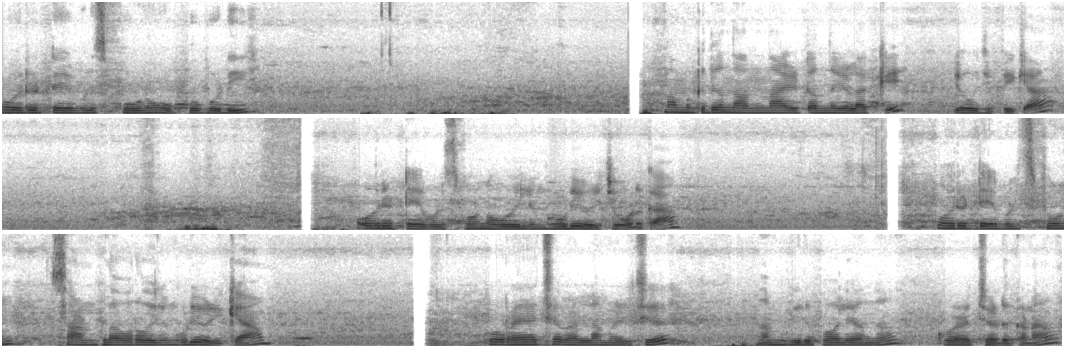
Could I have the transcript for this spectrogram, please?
ഒരു ടേബിൾ സ്പൂണ് ഉപ്പുപൊടി. നമുക്കിത് നന്നായിട്ടൊന്ന് ഇളക്കി യോജിപ്പിക്കാം. ഒരു ടേബിൾ സ്പൂൺ ഓയിലും കൂടി ഒഴിച്ചു കൊടുക്കാം. ഒരു ടേബിൾ സ്പൂൺ സൺഫ്ലവർ ഓയിലും കൂടി ഒഴിക്കാം. കുറേശ്ശെ വെള്ളമൊഴിച്ച് നമുക്കിതുപോലെ ഒന്ന് കുഴച്ചെടുക്കണം.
